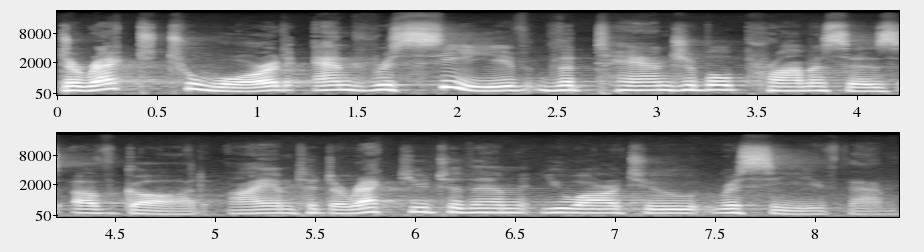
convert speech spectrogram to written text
direct toward and receive the tangible promises of God. I am to direct you to them, you are to receive them.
